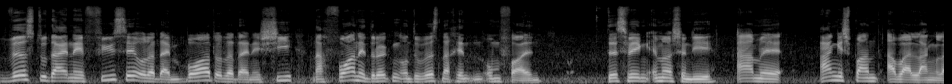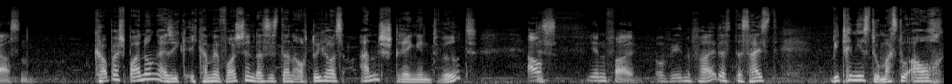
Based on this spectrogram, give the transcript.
wirst du deine Füße oder dein Board oder deine Ski nach vorne drücken und du wirst nach hinten umfallen. Deswegen immer schon die Arme angespannt, aber lang lassen. Körperspannung, also ich, ich kann mir vorstellen, dass es dann auch durchaus anstrengend wird. Auf das, jeden Fall. Auf jeden Fall. Das, das heißt, wie trainierst du? Machst du auch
